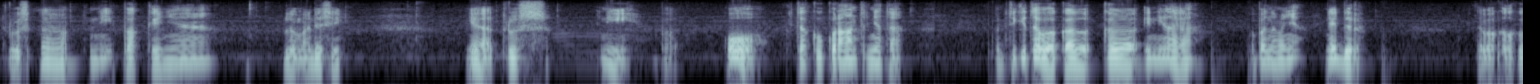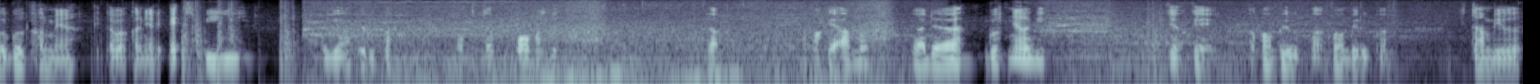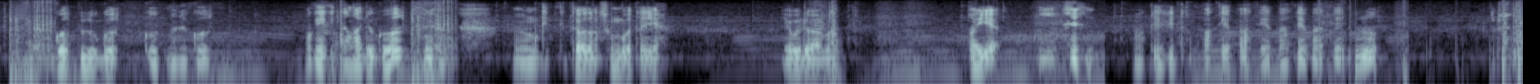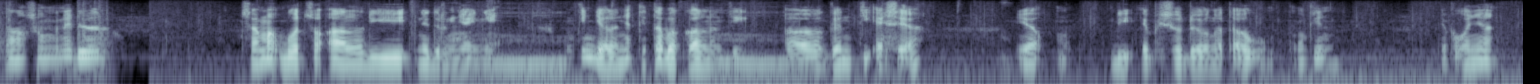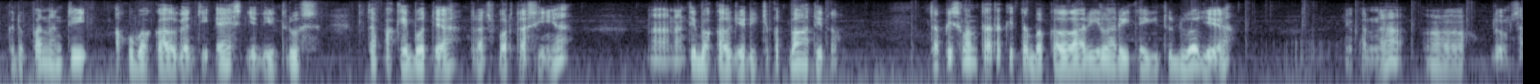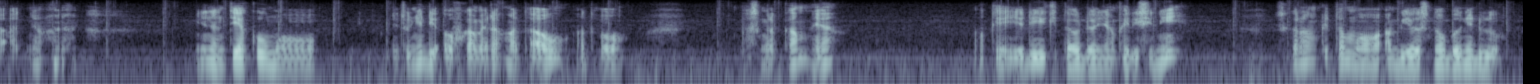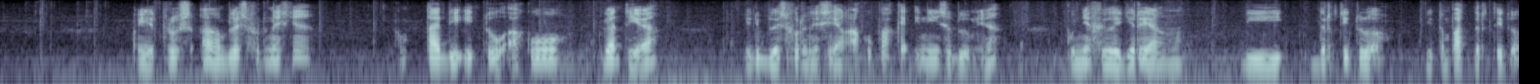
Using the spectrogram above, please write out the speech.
Terus uh, ini pakainya belum ada sih. Ya terus ini oh kita kekurangan ternyata. Berarti kita bakal ke inilah ya apa namanya nether. Kita bakal ke gold farm ya. Kita bakal nyari XP oh ya hampir lupa oh kita oh my god ya pakai armor nggak ada goldnya lagi. Oke oke. Aku hampir lupa aku hampir lupa. Kita ambil gold dulu gold. Gold mana gold? Oke kita nggak ada gold. Nah, mungkin kita langsung buat aja. Ya udah amat oh iya. Oke kita pakai pakai pakai pakai dulu. Terus kita langsung ke nether. Sama buat soal di nethernya ini mungkin jalannya kita bakal nanti uh, ganti es ya. Ya di episode nggak tahu mungkin. Ya pokoknya ke depan nanti aku bakal ganti es jadi terus kita pakai bot ya transportasinya. Nah nanti bakal jadi cepet banget itu. Tapi sementara kita bakal lari-lari kayak gitu dulu aja ya. Ya karena uh, belum saatnya. Ini nanti aku mau itunya di off kamera nggak tahu atau pas ngerekam ya. Oke jadi kita udah nyampe di sini. Sekarang kita mau ambil snowballnya dulu. Oh iya terus uh, blast furnace nya tadi itu aku ganti ya. Jadi blast furnace yang aku pakai ini sebelumnya punya villager yang di dirt itu loh di tempat dirt itu.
